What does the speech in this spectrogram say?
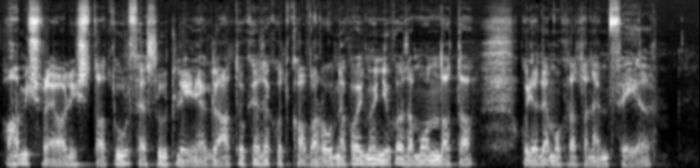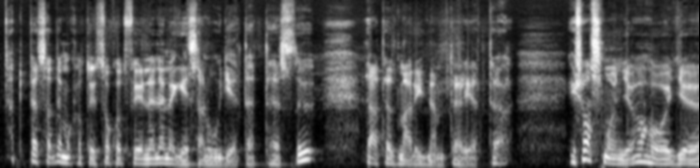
a hamis realista, túlfeszült lényeglátók, ezek ott kavaródnak, vagy mondjuk az a mondata, hogy a demokrata nem fél. Hát persze a demokrata is szokott félni, nem egészen úgy értette ezt ő, de hát ez már így nem terjedt el. És azt mondja, hogy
